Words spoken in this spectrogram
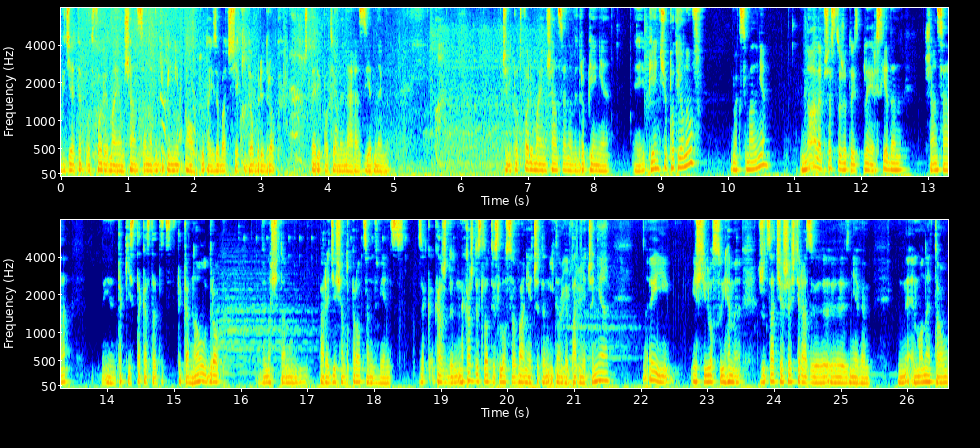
gdzie te potwory mają szansę na wydropienie. O, tutaj zobaczcie, jaki dobry drop. Cztery potiony naraz z jednego. Czyli potwory mają szansę na wydropienie y, pięciu potionów maksymalnie. No ale przez to, że to jest Players 1, szansa, y, taki, taka statystyka no drop wynosi tam parę dziesiąt procent, więc każdy, na każdy slot jest losowanie, czy ten item wypadnie, czy nie. No i jeśli losujemy, rzucacie 6 razy, y, nie wiem, monetą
